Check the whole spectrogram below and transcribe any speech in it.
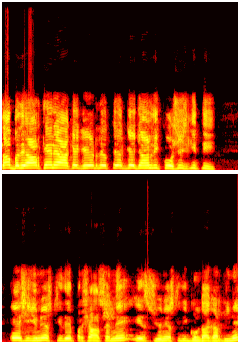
ਤਾਂ ਵਿਦਿਆਰਥੀਆਂ ਨੇ ਆ ਕੇ ਗੇਟ ਦੇ ਉੱਤੇ ਅੱਗੇ ਜਾਣ ਦੀ ਕੋਸ਼ਿਸ਼ ਕੀਤੀ। ਇਸ ਯੂਨੀਵਰਸਿਟੀ ਦੇ ਪ੍ਰਸ਼ਾਸਨ ਨੇ, ਇਸ ਯੂਨੀਵਰਸਿਟੀ ਦੀ ਗੁੰਡਾਗਰਦੀ ਨੇ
